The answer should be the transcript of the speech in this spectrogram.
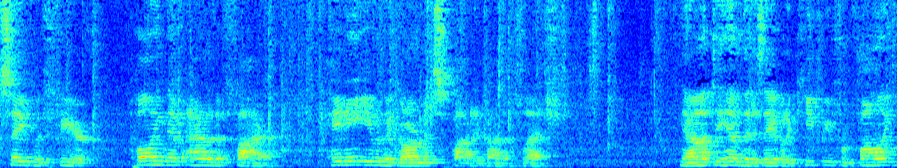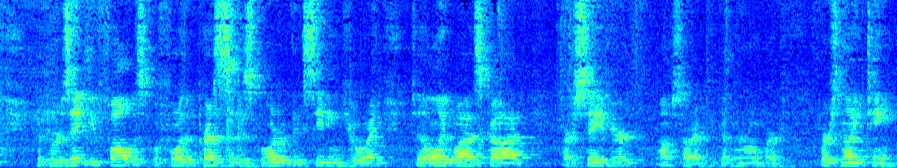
save with fear, pulling them out of the fire, hating even the garments spotted by the flesh. Now unto him that is able to keep you from falling, to present you faultless before the presence of his glory with exceeding joy, to the only wise God, our Savior. I'm sorry, I picked up the wrong verse. Verse 19.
